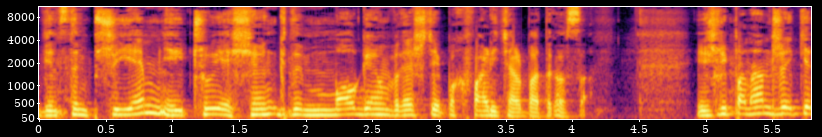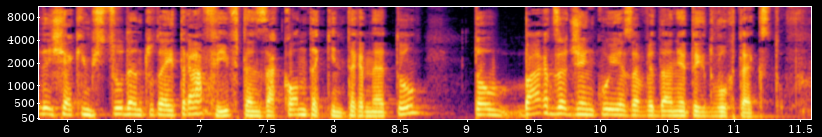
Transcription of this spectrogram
więc tym przyjemniej czuję się, gdy mogę wreszcie pochwalić Albatrosa. Jeśli pan Andrzej kiedyś jakimś cudem tutaj trafi, w ten zakątek internetu, to bardzo dziękuję za wydanie tych dwóch tekstów.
